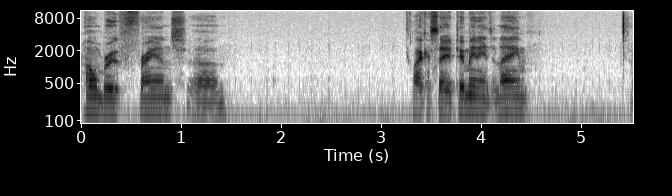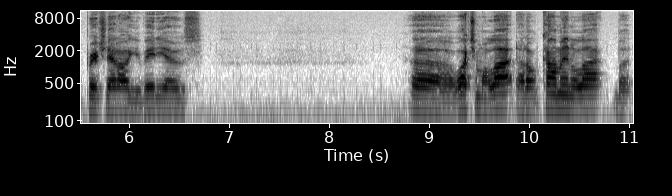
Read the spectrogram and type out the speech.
homebrew friends. Um, like I say, too many to name. Appreciate all your videos. Uh, watch them a lot. I don't comment a lot, but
